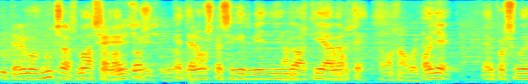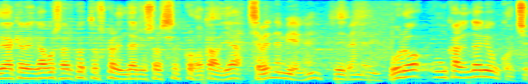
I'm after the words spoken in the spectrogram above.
y tenemos muchas más Sí, autos sí, sí, que tenemos que seguir viniendo Damos- aquí a damos- verte. damos una vuelta. Oye, el próximo día que vengamos a ver cuántos calendarios has colocado ya. Se venden bien, ¿eh? Se venden bien. Uno, un calendario, un coche.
